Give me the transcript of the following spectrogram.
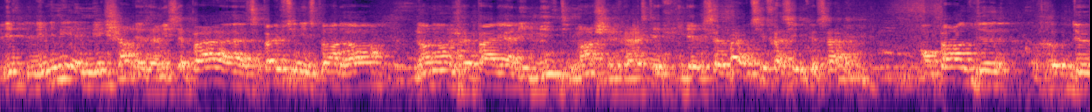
L'ennemi est méchant, les amis. Ce n'est pas, pas juste une histoire de oh, non, non, je ne vais pas aller à l'église dimanche, je vais rester fidèle. Ce n'est pas aussi facile que ça. On parle de, de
